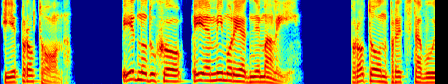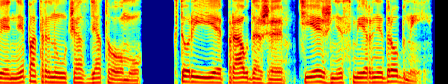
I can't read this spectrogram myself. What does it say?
je protón. Jednoducho je mimoriadne malý. Protón predstavuje nepatrnú časť atómu, ktorý je pravda, že tiež nesmierne drobný.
